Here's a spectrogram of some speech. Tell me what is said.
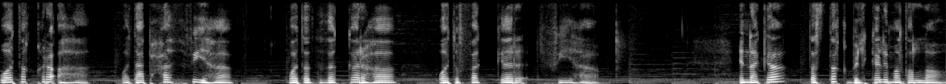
وتقرأها وتبحث فيها وتتذكرها وتفكر فيها. إنك تستقبل كلمة الله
